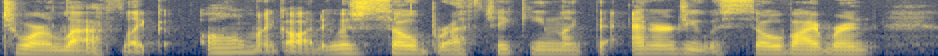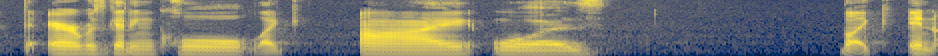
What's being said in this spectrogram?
to our left. Like, oh my God, it was so breathtaking. Like the energy was so vibrant. The air was getting cool. Like I was like in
